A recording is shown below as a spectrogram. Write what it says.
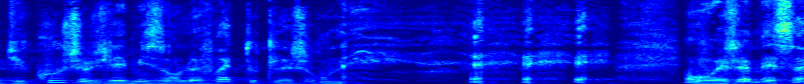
du coup, je, je l'ai mise en levrette toute la journée. On voit jamais ça.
